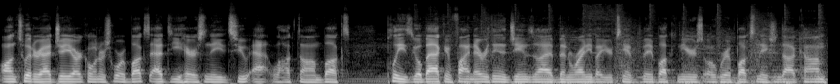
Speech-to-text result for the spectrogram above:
on Twitter at JRCO underscore Bucs, at D Harrison82, at Locked On Bucs. Please go back and find everything that James and I have been writing about your Tampa Bay Buccaneers over at BucsNation.com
